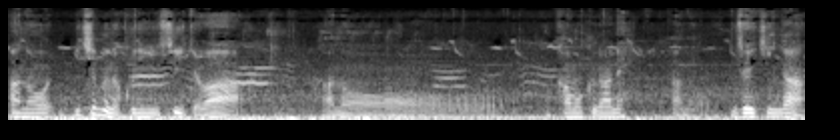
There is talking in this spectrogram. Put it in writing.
あの一部の国についてはあの科目がねあの税金が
